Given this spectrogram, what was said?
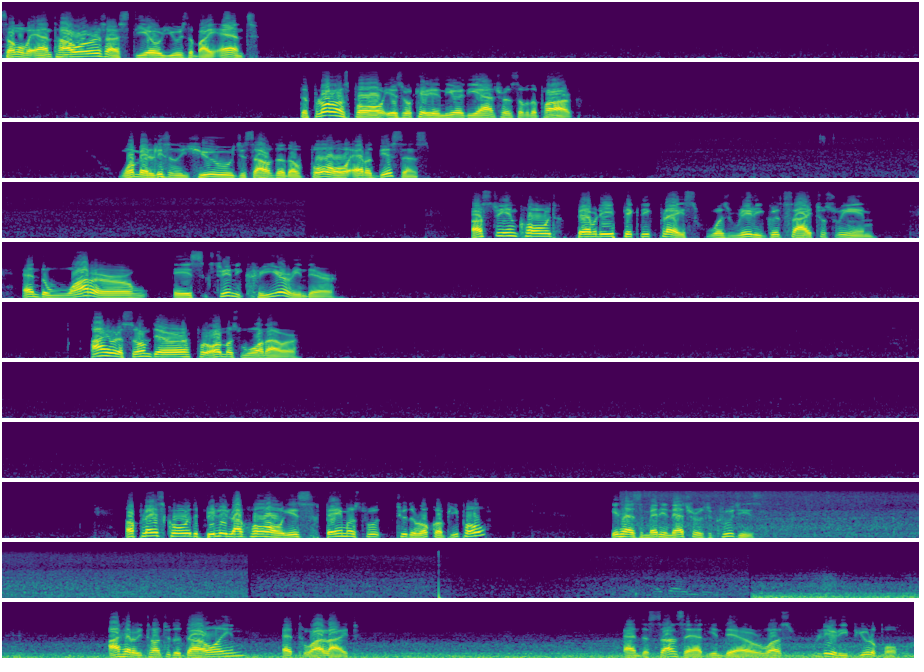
Some of the ant towers are still used by ant. The Florence Bowl is located near the entrance of the park. One may listen to huge sound of the fall at a distance. A stream called Family Picnic Place was really good site to swim, and the water is extremely clear in there. I would swim there for almost one hour. A place called Buley Rockhole is famous to, to the local people. It has many natural jacuzzis. I had returned to the Darwin at twilight. And the sunset in there was really beautiful.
